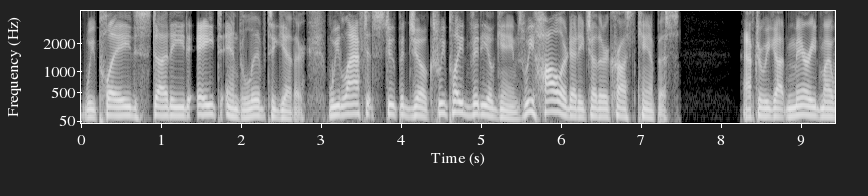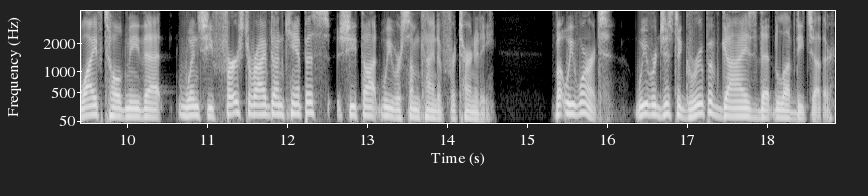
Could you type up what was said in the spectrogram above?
We played, studied, ate, and lived together. We laughed at stupid jokes. We played video games. We hollered at each other across campus. After we got married, my wife told me that when she first arrived on campus, she thought we were some kind of fraternity. But we weren't. We were just a group of guys that loved each other.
